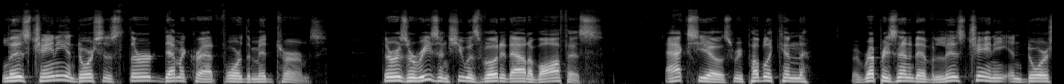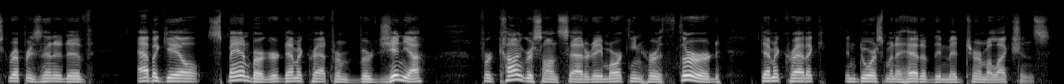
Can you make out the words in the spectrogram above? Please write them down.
Liz Cheney endorses third Democrat for the midterms. There is a reason she was voted out of office. Axios Republican Representative Liz Cheney endorsed Representative Abigail Spanberger, Democrat from Virginia for Congress on Saturday, marking her third Democratic endorsement ahead of the midterm elections.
